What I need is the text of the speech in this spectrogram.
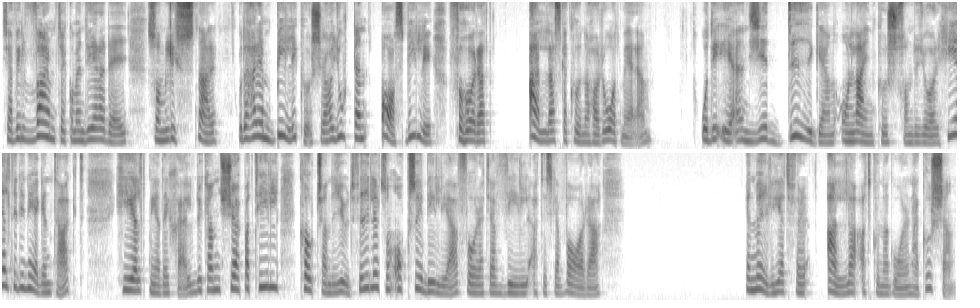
Så jag vill varmt rekommendera dig som lyssnar. Och det här är en billig kurs. Jag har gjort den asbillig för att alla ska kunna ha råd med den. Och det är en gedigen onlinekurs som du gör helt i din egen takt, helt med dig själv. Du kan köpa till coachande ljudfiler som också är billiga för att jag vill att det ska vara en möjlighet för alla att kunna gå den här kursen.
